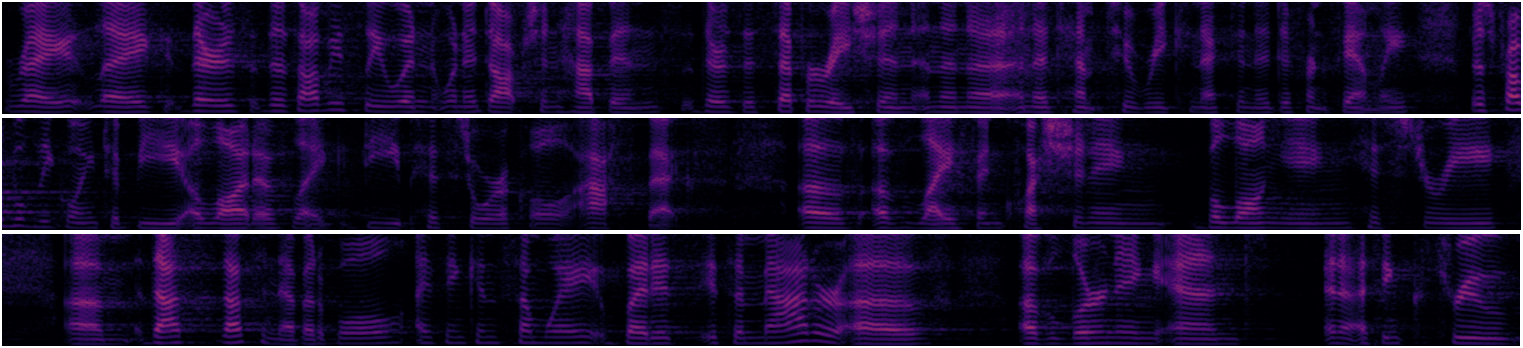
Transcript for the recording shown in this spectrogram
right? Like there's there's obviously when when adoption happens, there's a separation and then a, an attempt to reconnect in a different family. There's probably going to be a lot of like deep historical aspects of of life and questioning belonging, history. Um, that's that's inevitable, I think, in some way. But it's it's a matter of of learning and and I think through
